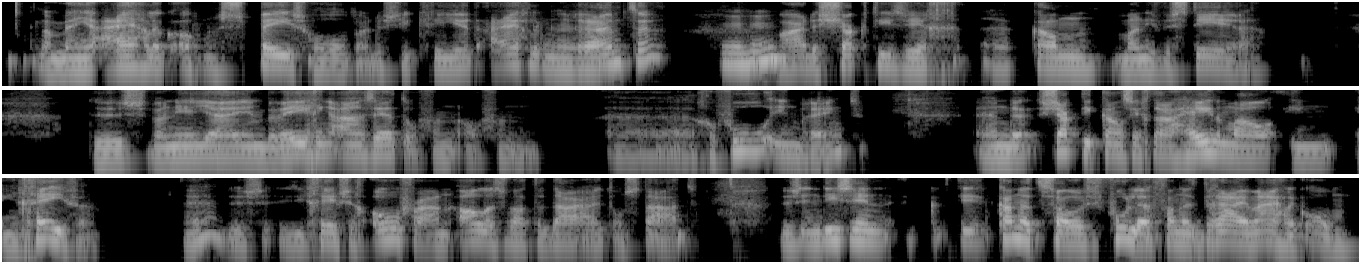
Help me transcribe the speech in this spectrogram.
dan ben je eigenlijk ook een spaceholder. Dus je creëert eigenlijk een ruimte mhm. waar de Shakti zich uh, kan manifesteren. Dus wanneer jij een beweging aanzet of een, of een uh, gevoel inbrengt, en de Shakti kan zich daar helemaal in, in geven. Dus die geeft zich over aan alles wat er daaruit ontstaat. Dus in die zin kan het zo voelen van het draai hem eigenlijk om.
